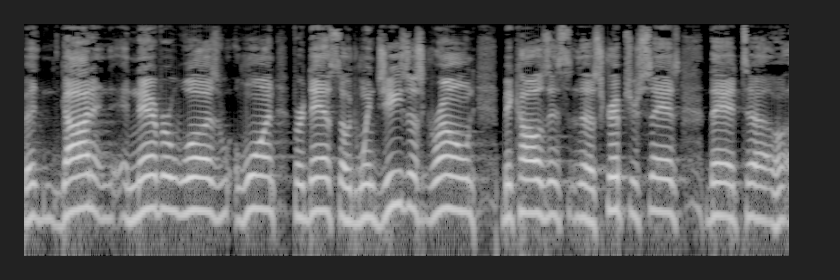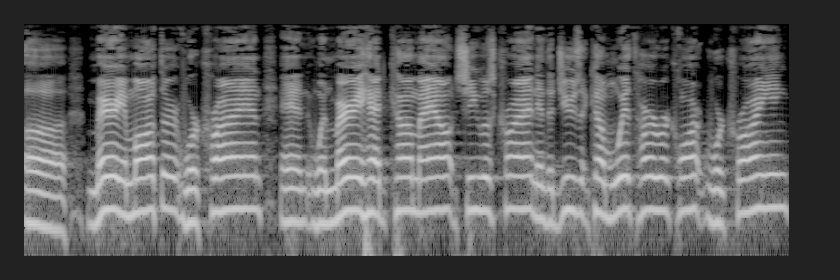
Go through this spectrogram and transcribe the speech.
But God never was one for death. So when Jesus groaned, because the Scripture says that uh, uh, Mary and Martha were crying, and when Mary had come out, she was crying, and the Jews that come with her were, crying.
